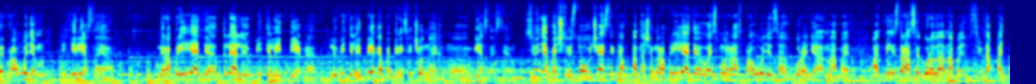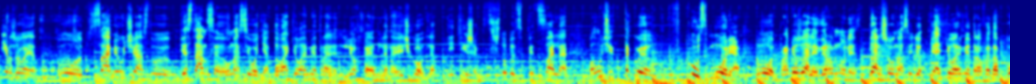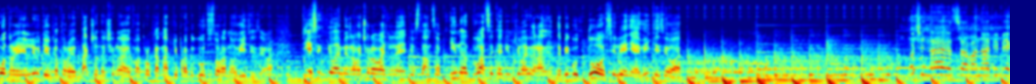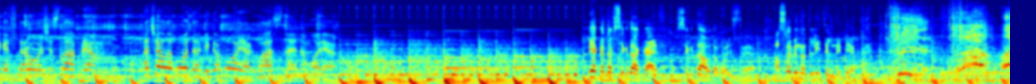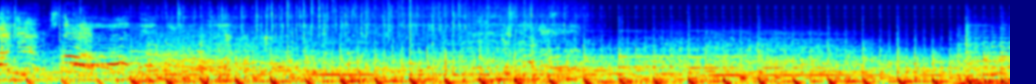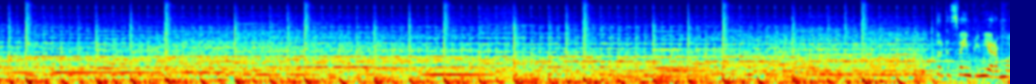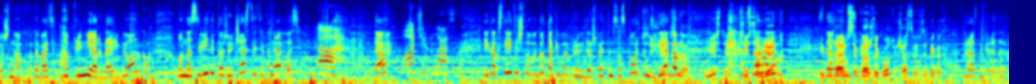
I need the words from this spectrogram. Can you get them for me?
Мы проводим интересные мероприятие для любителей бега. Любителей бега по пересеченной э, местности. Сегодня почти 100 участников, а наше мероприятие восьмой раз проводится в городе Анапы. Администрация города Анапы всегда поддерживает, вот, сами участвуют. Дистанция у нас сегодня 2 километра, легкая для новичков, для детишек, чтобы специально получить такой вкус моря. Вот, пробежали, вернулись. Дальше у нас идет 5 километров, это бодрые люди, которые также начинают вокруг Анапки, пробегут в сторону Витязева. 10 километров очаровательная дистанция. И на 21 километр они добегут до селения Витязева. Очень нравится в Анапе бегать 2 числа. Прям начало года, беговое, классное на море. Бег это всегда кайф, всегда удовольствие. Особенно длительный бег. Своим примером можно подавать пример да, ребенку. Он нас видит, тоже участвует. Тебе понравилось? Да, Да? очень классно. И как встретишь Новый год, так его и проведешь. Поэтому со спортом, с бегом, да, вместе, всей здоровым, семьей. И здоровым пытаемся каждый год участвовать в забегах. в разных городах.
